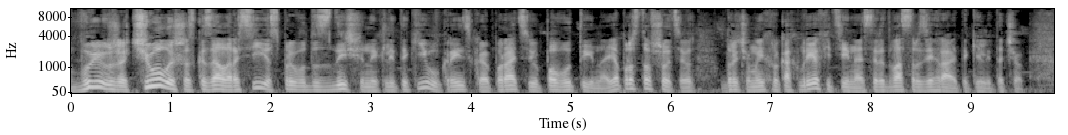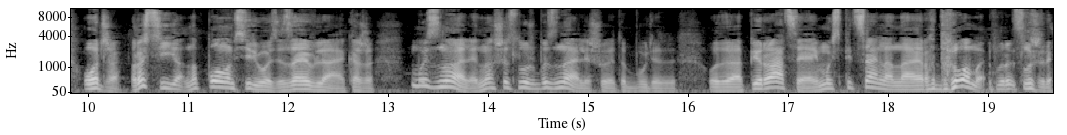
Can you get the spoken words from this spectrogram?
Ви вже чули, що сказала Росія з приводу знищених літаків українською операцією Павутина. Я просто в шоці. До речі, в моїх руках мрія офіційна, я серед вас розіграю такий літачок. Отже, Росія на повному серйозі заявляє, каже. Мы знали, наши службы знали, что это будет вот, операция, и мы специально на аэродромы, слушайте,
